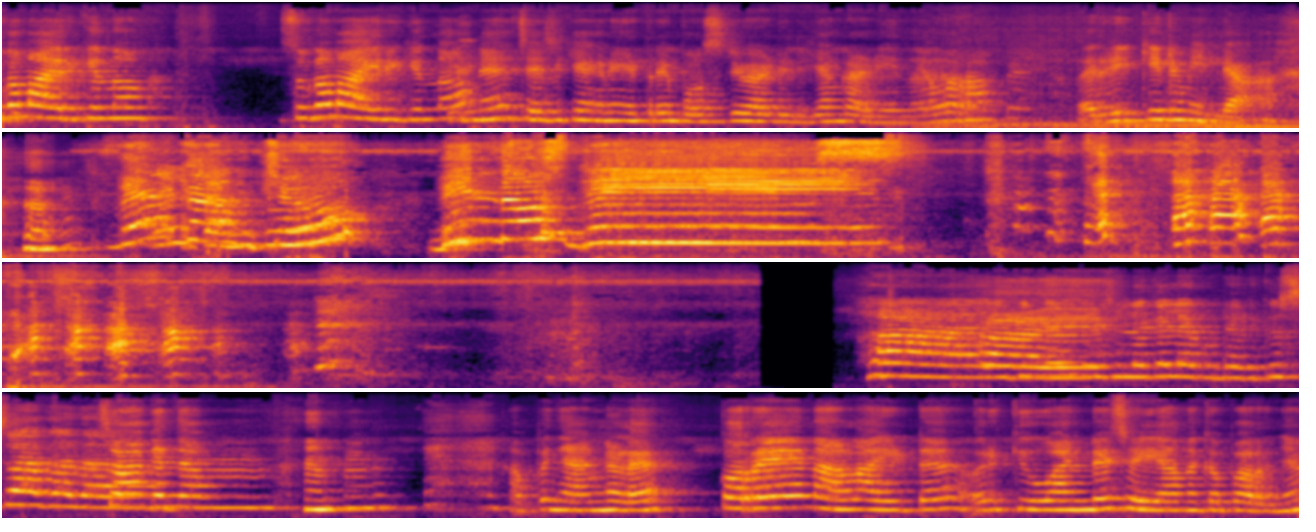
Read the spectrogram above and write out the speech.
സുഖമായിരിക്കുന്നു? സുഖമായിരിക്കുന്നു? പിന്നെ ചേച്ചിക്ക് എങ്ങനെ ഇത്രയും പോസിറ്റീവ് ആയിട്ട് ഇരിക്കാൻ കഴിയുന്നത്? ഒരിക്കലും ഇല്ല welcome to Bindu's dreams hi എല്ലാ കുട്ടികൾക്ക് സ്വാഗതം. സ്വാഗതം. അപ്പൊ ഞങ്ങൾ കൊറേ നാളായിട്ട് ഒരു ക്യൂ ആൻഡ് ചെയ്യാന്നൊക്കെ പറഞ്ഞ്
